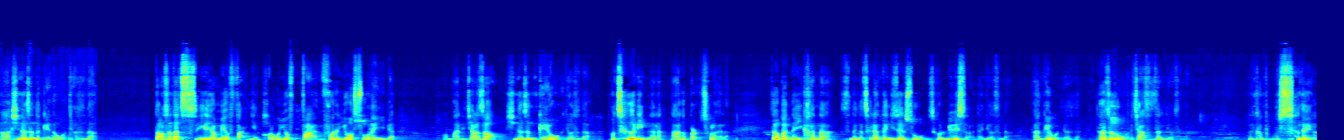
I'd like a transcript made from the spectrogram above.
啊、行车证都给了我就是的。”当时他迟疑一下没有反应，后来我又反复的又说了一遍：“我们把你驾照、行车证给我就是的。”从车里面呢拿个本出来了，这个本呢一看呢是那个车辆登记证书，是个绿色的，就是的。还给我就是的，他说这是我的驾驶证就是的，我一看不是的呀，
